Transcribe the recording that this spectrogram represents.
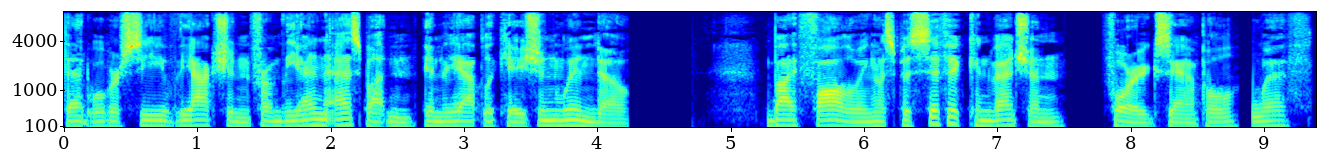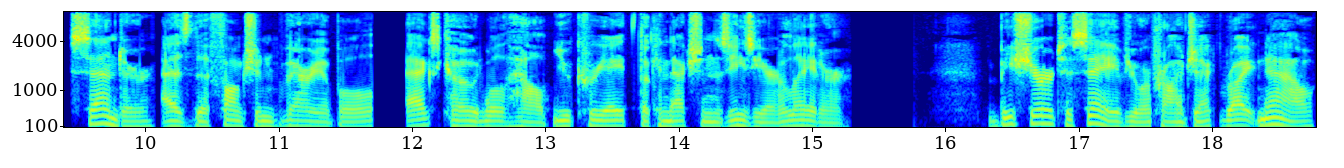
that will receive the action from the NS button in the application window. By following a specific convention, for example, with sender as the function variable, Xcode will help you create the connections easier later. Be sure to save your project right now,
